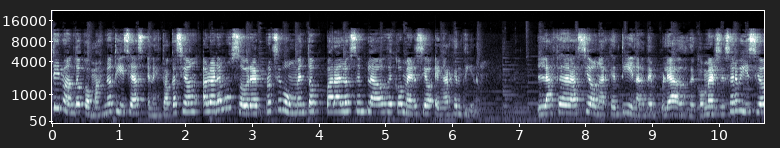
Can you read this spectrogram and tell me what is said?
Continuando con más noticias, en esta ocasión hablaremos sobre el próximo aumento para los empleados de comercio en Argentina. La Federación Argentina de Empleados de Comercio y Servicio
